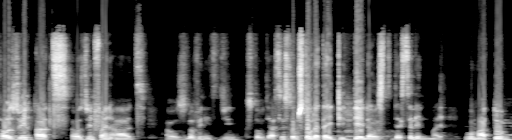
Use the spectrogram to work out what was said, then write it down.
I was doing art. I was doing fine art. I was loving it, doing stuff. There are still some stuff that I did then that was they're still in my room at home.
